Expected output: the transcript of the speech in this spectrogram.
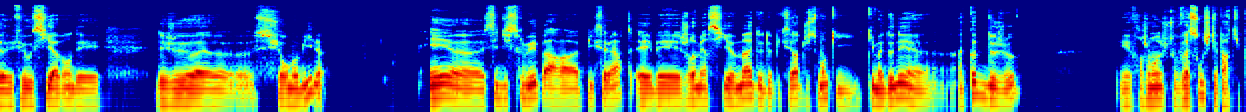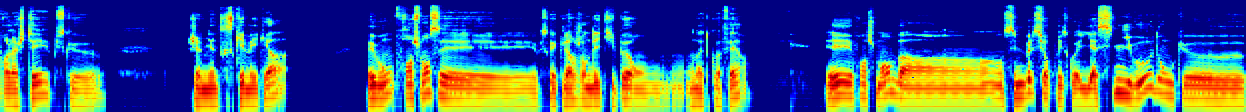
avaient fait aussi avant des jeux, heu, sur mobile et heu, c'est distribué par, Pixel Art et beh, je remercie, Mad de Pixel Art justement qui m'a donné, un code de jeu et franchement, de toute façon, j'étais parti pour l'acheter puisque j'aime bien tout ce qui est méca, mais bon, franchement, c'est parce qu'avec l'argent des tipeurs, on on a de quoi faire et franchement, ben, c'est une belle surprise, quoi. Il y a 6 niveaux donc heu,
